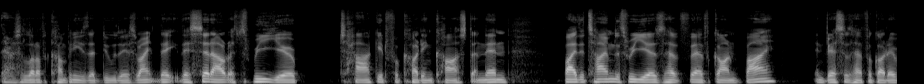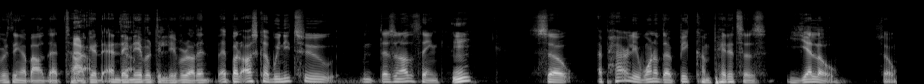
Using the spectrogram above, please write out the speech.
there's a lot of companies that do this, right? They they set out a three year target for cutting cost, and then by the time the three years have have gone by, investors have forgot everything about that target, and they never deliver on it. But Oskar, we need to. There's another thing. Hmm? So apparently, one of their big competitors, Yellow. So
